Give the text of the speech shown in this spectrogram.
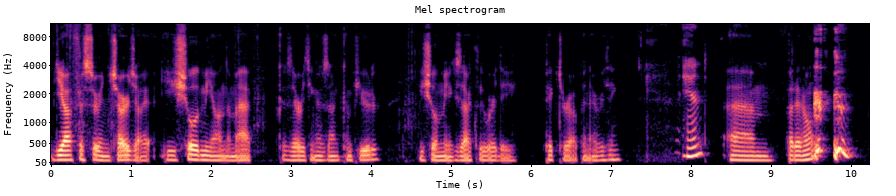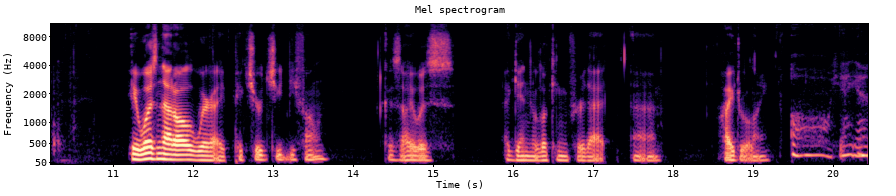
the officer in charge. I, he showed me on the map because everything was on computer. He showed me exactly where they picked her up and everything. and Um, but I don't. it wasn't at all where I pictured she'd be found, because I was, again, looking for that um, hydro line, oh yeah yeah.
